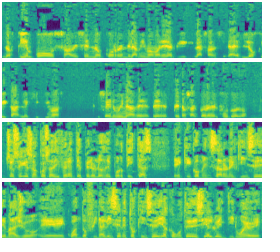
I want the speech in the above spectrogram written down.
los tiempos a veces no corren de la misma manera que las ansiedades lógicas, legítimas, genuinas de, de, los actores del fútbol. ¿no? Yo sé que son cosas diferentes, pero los deportistas eh, que comenzaron el 15 de mayo, eh, cuando finalicen estos 15 días, como usted decía, el 29,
